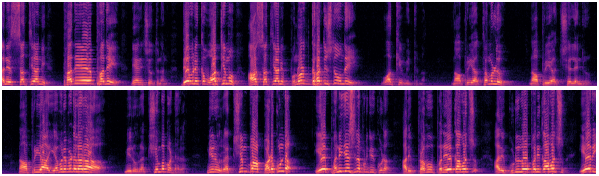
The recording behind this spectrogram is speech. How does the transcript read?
అనే సత్యాన్ని పదే పదే నేను చెబుతున్నాను. దేవుని యొక్క వాక్యము ఆ సత్యాన్ని పునరుద్ఘాటిస్తూ ఉంది. వాక్యం వింటున్నా. నా ప్రియ తమిళ్ళు నా ప్రియ చెల్లెండ్రు నా ప్రియ యమన బిడ్డలారా మీరు రక్షింపబడ్డారా? మీరు రక్షింపబడకుండా ఏ పని చేసినప్పటికీ కూడా అది ప్రభు పనే కావచ్చు అది గుడిలో పని కావచ్చు ఏది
